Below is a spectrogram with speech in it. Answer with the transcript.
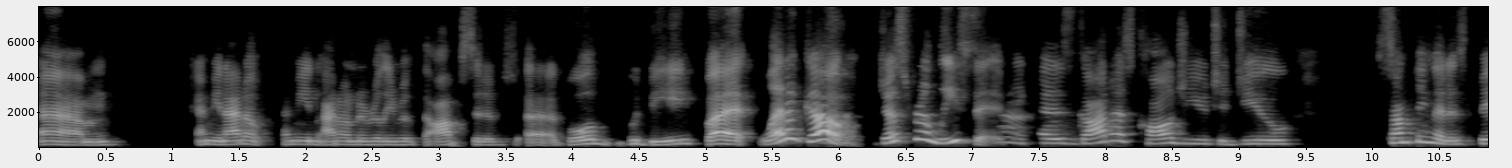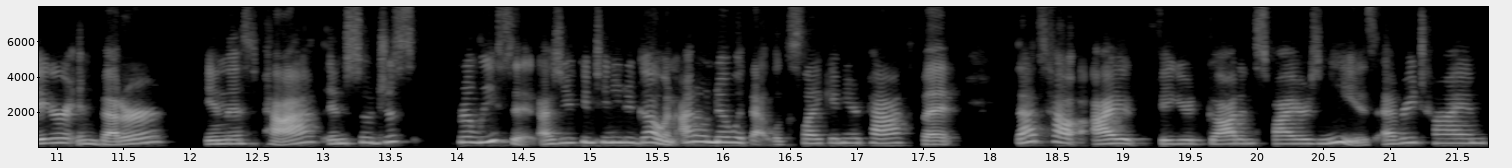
um, I mean, I don't, I mean, I don't know really what the opposite of uh, bold would be, but let it go. Just release it because God has called you to do something that is bigger and better in this path. And so just release it as you continue to go. And I don't know what that looks like in your path, but that's how I figured God inspires me is every time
